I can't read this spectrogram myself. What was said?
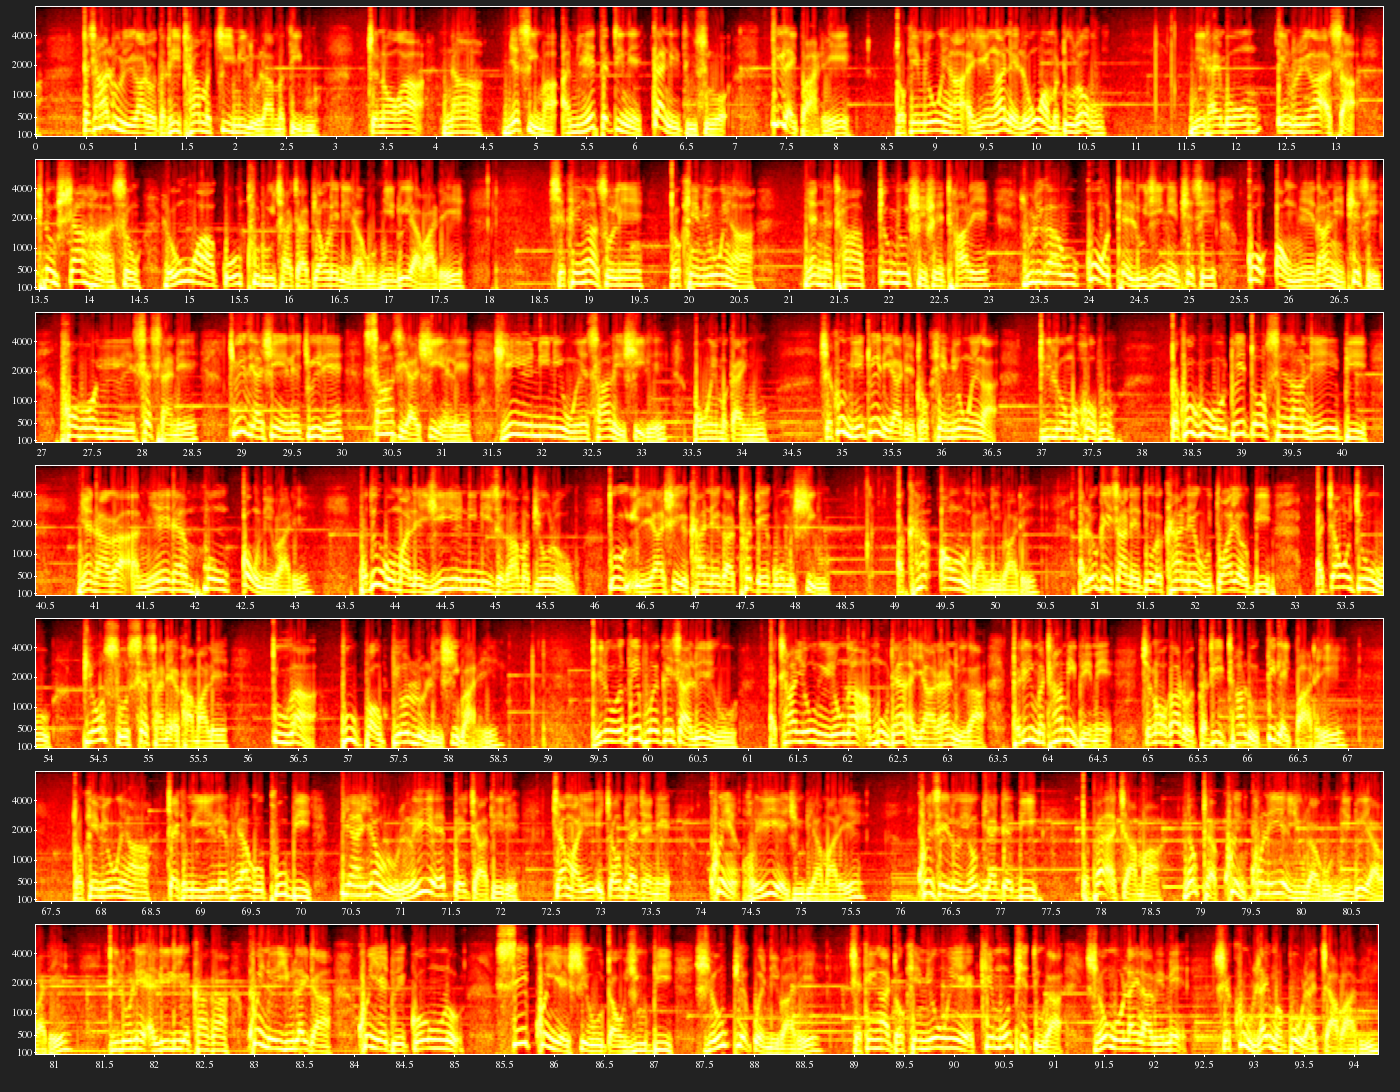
တခြားလူတွေကတော့တတိထားမကြည့်မိလို့လားမသိဘူး။ကျွန်တော်ကနာမျက်စီမှာအမြဲတတိနဲ့ကတ်နေသူဆိုတော့တိလိုက်ပါတယ်။ဒေါခင်မျိုးဝင်းဟာအရင်ကနဲ့လုံးဝမတူတော့ဘူး။နေထိုင်ပုံအင်ဒရီကအစလှုပ်ရှားဟန်အဆုံးလုံးဝကိုထူးထူးခြားခြားပြောင်းလဲနေတာကိုမြင်တွေ့ရပါတယ်။ရခင်ကဆိုရင် ဒေါခင်မျိုးဝင်းဟာမျက်နှာထားပြုံးပြုံးရွှင်ရွှင်ထားတယ်လူတကာကိုကိုယ့်အထက်လူကြီးနေဖြစ်စေကိုယ့်အောက်ငယ်သားနေဖြစ်စေဖော်ဖော်ရွေရွေဆက်ဆံတယ်ကျွေးစရာရှိရင်လည်းကျွေးတယ်စားစရာရှိရင်လည်းရင်းရင်းနှီးနှီးဝင်စားလေရှိတယ်ဘဝင်မကင်ဘူးယခုမြင်တွေ့နေရတဲ့ဒေါခင်မျိုးဝင်းကဒီလိုမဟုတ်ဘူးတခုခုကိုတွေးတောစဉ်းစားနေပြီးမျက်နာကအမြဲတမ်းမှုန်ကုတ်နေပါလေဘသူ့ဘုံမှလည်းရင်းရင်းနှီးနှီးစကားမပြောတော့ဘူးသူ့အရာရှိအခန်းထဲကထွက်တယ်ကိုမရှိဘူး အခန်းအောင်လို့သာနေပါတယ်အလုပ်ကိစ္စနဲ့သူ့အခန်းထဲကိုတွားရောက်ပြီးအကြောင်းအကျိုးကိုပြောဆိုဆက်ဆံတဲ့အခါမှာလေသူကဘူးပေါက်ပြောလွတ်လေရှိပါတယ်ဒီလိုအသေးဖွဲကိစ္စလေးတွေကိုအခြားယုံသူယုံသားအမှုတန်းအရာတန်းတွေကတတိမထားမိပေမဲ့ကျွန်တော်ကတော့တတိထားလို့သိလိုက်ပါတယ်ဒေါခင်မျိုးဝင်းဟာကြိုက်ခမီရေးလေဖျားကိုဖူးပြီးပြန်ရောက်လို့လေးရဲပဲကြသေးတယ်ကျမ်းမာရေးအကြောင်းပြချက်နဲ့ခွင့်လေးရဲယူပြมาတယ်ခွင့်စေလို့ယုံပြန်တက်ပြီး တစ်ပတ်အကြာမှာနောက်ထပ်ခွင့်ခုနှစ်ရက်ယူတာကိုမြင်တွေ့ရပါတယ်ဒီလိုနဲ့အလီလီအခါခါခွင့်တွေယူလိုက်တာခွင့်ရက်တွေကုန်းလို့စေးခွင့်ရက်ရှိကိုတောင်ယူပြီးယုံပြက်ကွက်နေပါတယ်ရခင်ကဒေါခင်မျိုးဝင်းရဲ့ခင်မုန်းဖြစ်သူကယုံကိုလိုက်လာပေမဲ့ယခုလိုက်မပို့တာကြာပါပြီ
